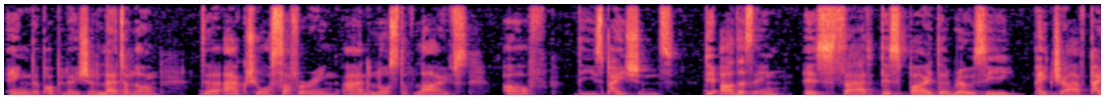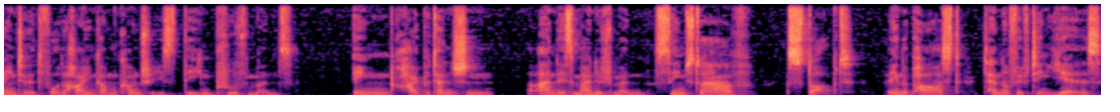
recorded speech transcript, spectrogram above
in the population, let alone the actual suffering and loss of lives of these patients. The other thing is that despite the rosy picture I've painted for the high income countries, the improvements in hypertension and its management seems to have stopped in the past 10 or 15 years.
